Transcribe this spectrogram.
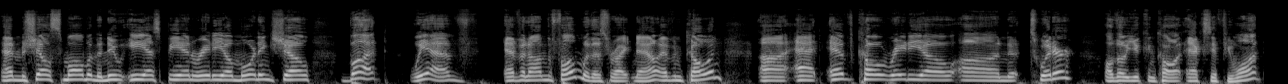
and Michelle Smallmon, the new ESPN radio morning show. But we have Evan on the phone with us right now. Evan Cohen uh, at Evco Radio on Twitter, although you can call it X if you want.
